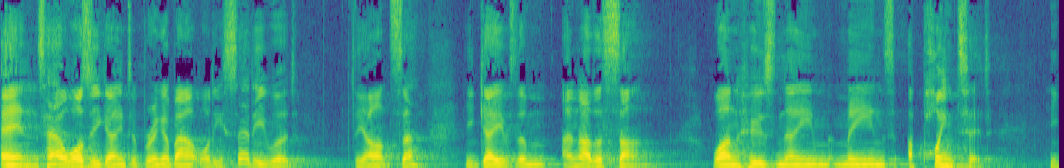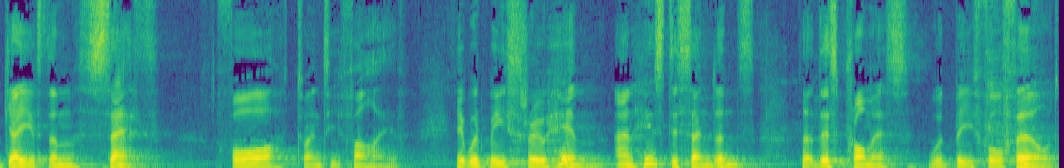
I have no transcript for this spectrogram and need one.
ends? How was he going to bring about what he said he would? The answer he gave them another son, one whose name means appointed. He gave them Seth, 425. It would be through him and his descendants that this promise would be fulfilled.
